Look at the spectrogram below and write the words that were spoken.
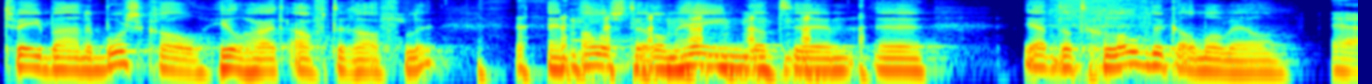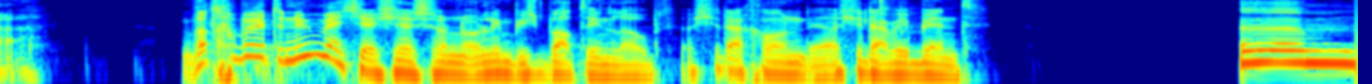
twee banen borstkral heel hard af te raffelen. En alles eromheen, dat, uh, ja, dat geloofde ik allemaal wel. Ja. Wat gebeurt er nu met je als je zo'n Olympisch bad inloopt? Als je daar gewoon, als je daar weer bent? Ehm,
